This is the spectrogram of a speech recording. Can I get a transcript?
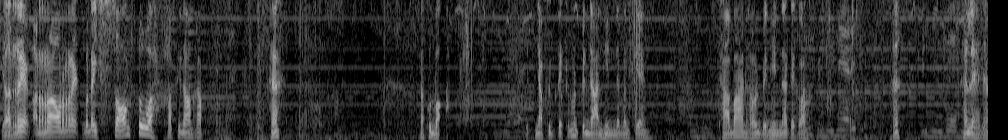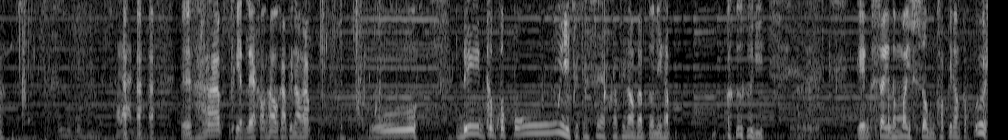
เดี๋ยวแรกเราแรกมาได้สองตัวครับพี่น้องครับฮะแล้วคุณบอกยับขึ้นเต็กถ้ามันเป็นด่านหินนะมันแกงทาบ้านเขามันเป็นหินนะแต่ก่อนเป็นหินแห่ดิฮะเป็นหินแห่นั่นแหละจ้ะ พลานเออครับเพียดแรกของเฮาครับพี่น้องครับโอ้ดีดขับขบปุ้ยเผ็ดแซ่บครับพี่น้องครับตัวนี้ครับอื้อเก่งใส่น้ำไม่ส้มครับพี่น้องครับอุ้ย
